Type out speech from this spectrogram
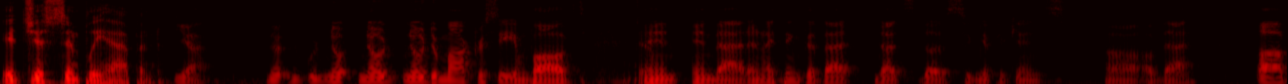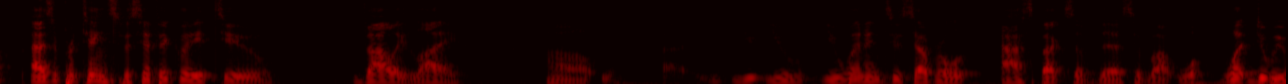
It just simply happened. yeah. No no no, no democracy involved Yeah. in in that, and I think that that that's the significance uh, of that. Uh, as it pertains specifically to Valley Life, uh, you you you went into several aspects of this about what what do we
